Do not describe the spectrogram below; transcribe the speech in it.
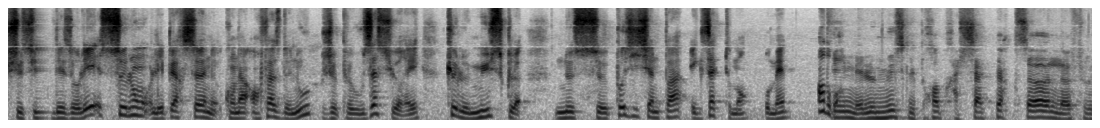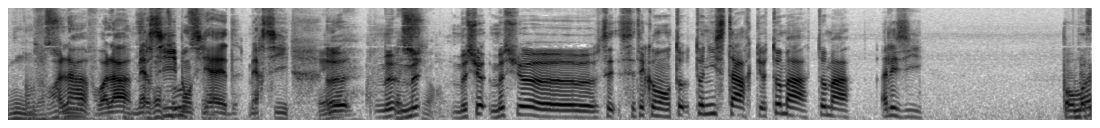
je suis désolé. Selon les personnes qu'on a en face de nous, je peux vous assurer que le muscle ne se positionne pas exactement au même endroit. Oui, mais le muscle est propre à chaque personne, bien Voilà, sûr. voilà, Nous merci tous. Bonzied, merci. Euh, me- me- monsieur, monsieur, euh, c'était comment? To- Tony Stark, Thomas, Thomas, allez-y. Pour moi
